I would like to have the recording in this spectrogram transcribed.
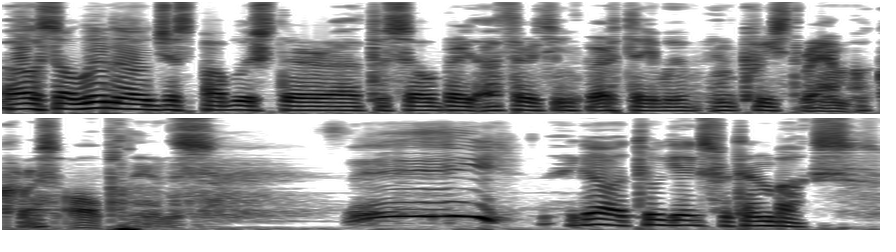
Oh, so Linode just published their uh, to celebrate our 13th birthday with increased RAM across all plans. See, there you go, two gigs for ten bucks.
